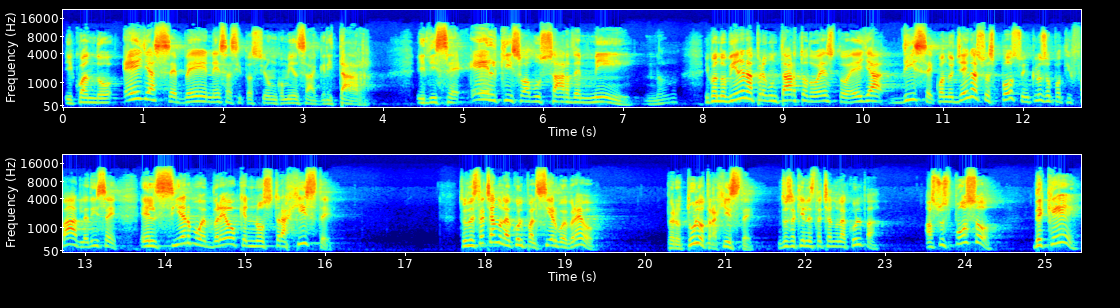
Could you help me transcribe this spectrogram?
Y cuando ella se ve en esa situación, comienza a gritar y dice, él quiso abusar de mí. ¿no? Y cuando vienen a preguntar todo esto, ella dice, cuando llega su esposo, incluso Potifar, le dice, el siervo hebreo que nos trajiste. Entonces le está echando la culpa al siervo hebreo, pero tú lo trajiste. Entonces ¿a quién le está echando la culpa? A su esposo. ¿De qué?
